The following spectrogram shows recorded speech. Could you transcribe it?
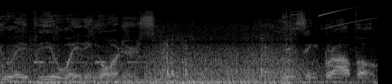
UAV awaiting orders. Losing Bravo.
